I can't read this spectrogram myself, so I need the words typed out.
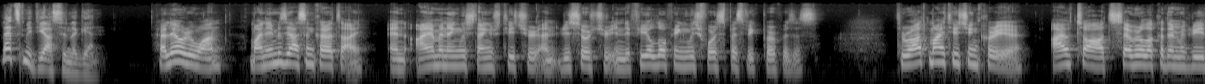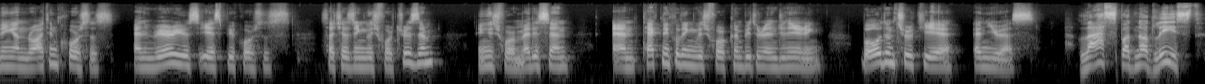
Let's meet Yasin again. Hello everyone, my name is Yasin Karatay and I am an English language teacher and researcher in the field of English for specific purposes. Throughout my teaching career, I've taught several academic reading and writing courses and various ESP courses such as English for tourism, English for medicine, and technical English for computer engineering, both in Turkey and US. Last but not least,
